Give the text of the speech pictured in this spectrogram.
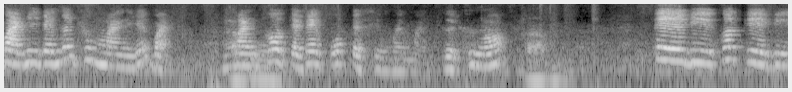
บัตรนี้ได้เงินคุ้มใหม่ได้บัตรมันก็จะได้พบแต่สิ่งใหม่ๆ เกิดขึ้นเนาะครับเกดีก็เกดี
